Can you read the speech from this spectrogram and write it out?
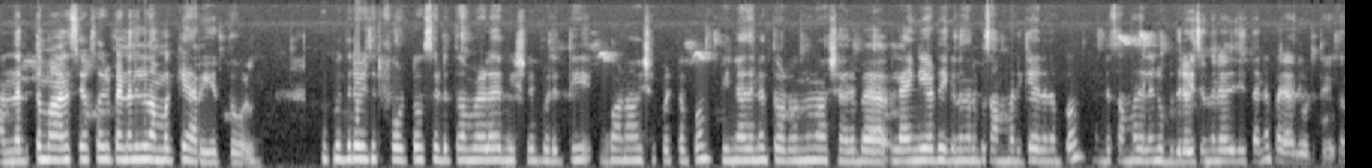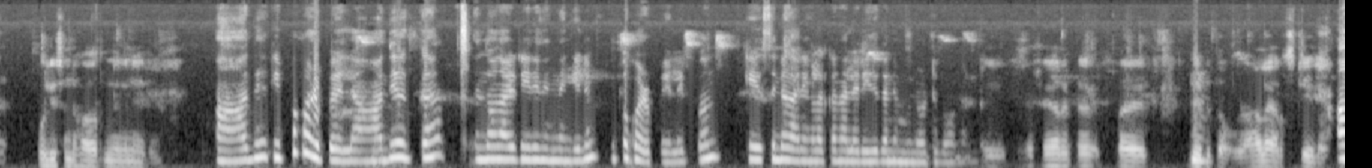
അന്നേരത്തെ മാനസികാവസ്ഥ ഒരു പെണ്ണതിൽ നമുക്കേ അറിയത്തുള്ളൂ. ഉപദ്രവിച്ചിട്ട് ഫോട്ടോസ് എടുത്ത് നമ്മളെ ഭീഷണിപ്പെടുത്തി പണം ആവശ്യപ്പെട്ടപ്പം പിന്നെ അതിനെ തുടർന്ന് ലൈംഗികമായിട്ട് ഇരിക്കുന്നതിനപ്പോൾ സമ്മതിക്കാതിരുന്നപ്പം എന്റെ സമ്മതം എന്നെ ഉപദ്രവിച്ചെന്ന രീതിയിൽ തന്നെ പരാതി കൊടുത്തേക്കുന്നു പോലീസിന്റെ ഭാഗത്ത് നിന്ന് എങ്ങനെയായിരുന്നു? ആദ്യമൊക്കെ ഇപ്പൊ കുഴപ്പമില്ല. ആദ്യമൊക്കെ എന്തോന്നായ രീതിയിൽ നിന്നെങ്കിലും ഇപ്പൊ കുഴപ്പമില്ല. ഇപ്പം കേസിന്റെ കാര്യങ്ങളൊക്കെ നല്ല രീതി തന്നെ മുന്നോട്ട് പോകുന്നുണ്ട്. ആ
